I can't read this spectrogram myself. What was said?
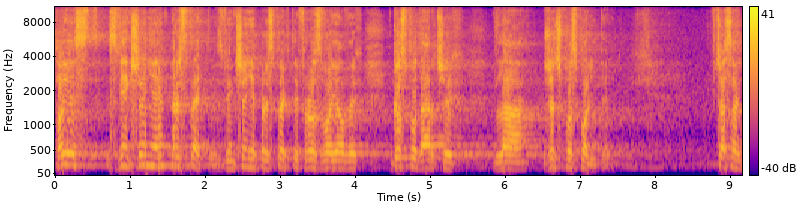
To jest zwiększenie perspektyw, zwiększenie perspektyw rozwojowych, gospodarczych dla Rzeczpospolitej. W czasach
